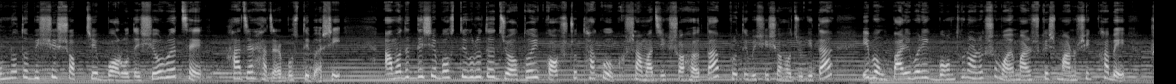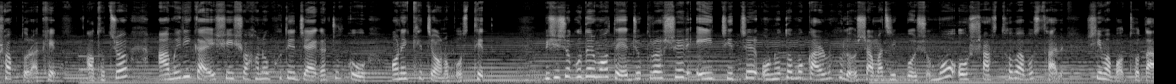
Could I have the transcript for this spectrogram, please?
উন্নত বিশ্বের সবচেয়ে বড় দেশেও রয়েছে হাজার হাজার বস্তিবাসী। আমাদের দেশে বস্তিগুলোতে যতই কষ্ট থাকুক, সামাজিক সহায়তা, প্রতিবেশী সহযোগিতা এবং পারিবারিক বন্ধন অনেক সময় মানুষকে মানসিকভাবে শক্ত রাখে। অথচ আমেরিকায় সেই সহানুভূতির জায়গাটুকু অনেক ক্ষেত্রে অনুপস্থিত। বিশেষজ্ঞদের মতে, যুক্তরাষ্ট্রের এই চিত্রের অন্যতম কারণ হল সামাজিক বৈষম্য ও স্বাস্থ্য ব্যবস্থার সীমাবদ্ধতা।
